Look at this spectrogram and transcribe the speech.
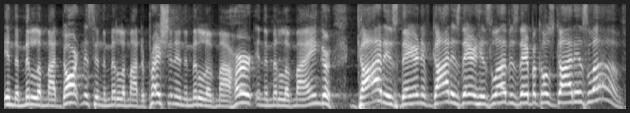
in the middle of my darkness, in the middle of my depression, in the middle of my hurt, in the middle of my anger. God is there, and if God is there, His love is there because God is love.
